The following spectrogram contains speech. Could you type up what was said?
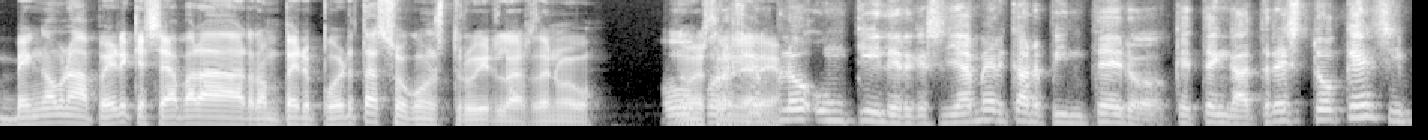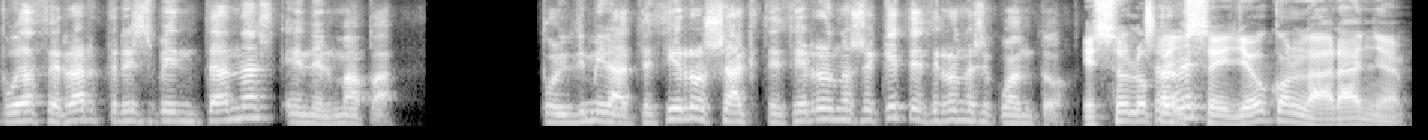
venga una per que sea para romper puertas o construirlas de nuevo. O, No por ejemplo, un killer que se llame el carpintero, que tenga tres tokens y pueda cerrar tres ventanas en el mapa. Pues mira, te cierro sac, te cierro no sé qué, te cierro no sé cuánto. Eso lo ¿Sabes? pensé yo con la araña.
